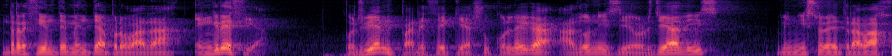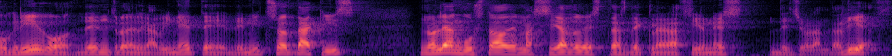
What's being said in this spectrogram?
recientemente aprobada en Grecia. Pues bien, parece que a su colega Adonis Georgiadis, ministro de Trabajo griego dentro del gabinete de Mitsotakis, no le han gustado demasiado estas declaraciones de Yolanda Díaz.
